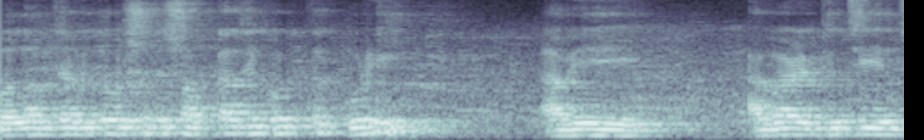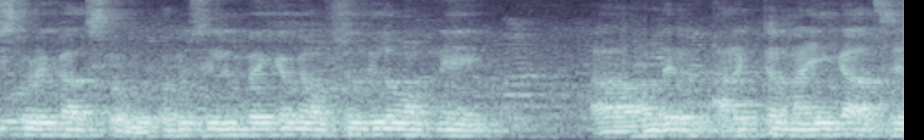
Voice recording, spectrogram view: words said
বললাম যে, আমি তো ওর সাথে সব কাজই করতে করি। আমি আবার একটু চেঞ্জ করে কাজ করব। তবে সেলিম ভাইকে আমি অপশন দিলাম আপনি আমাদের আরেকটা নায়িকা আছে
